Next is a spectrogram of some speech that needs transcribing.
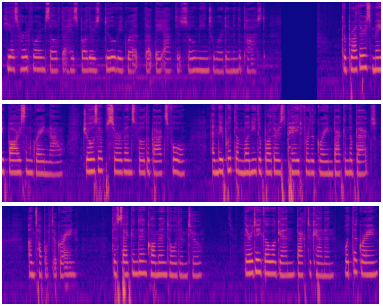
he has heard for himself that his brothers do regret that they acted so mean toward him in the past. The brothers may buy some grain now. Joseph's servants fill the bags full, and they put the money the brothers paid for the grain back in the bags, on top of the grain. The second in command told him to. There they go again, back to Canaan, with the grain,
